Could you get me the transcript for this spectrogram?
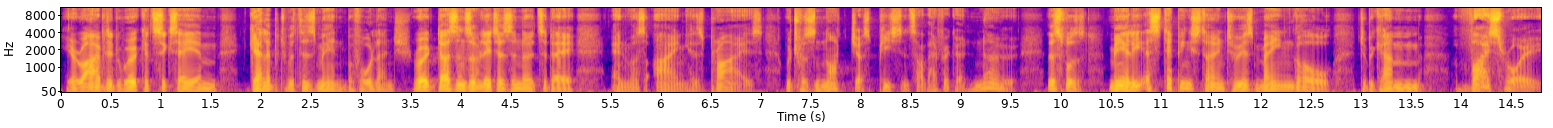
He arrived at work at 6 a.m., galloped with his men before lunch, wrote dozens of letters and notes a day, and was eyeing his prize, which was not just peace in South Africa. No, this was merely a stepping stone to his main goal to become Viceroy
